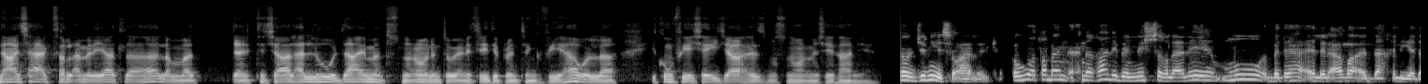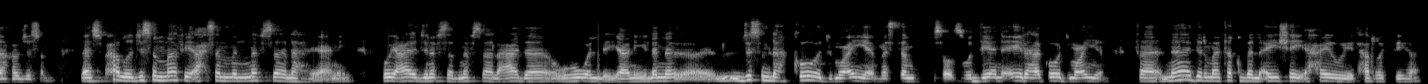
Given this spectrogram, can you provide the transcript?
ناجحة أكثر العمليات لها لما يعني تنشال؟ هل هو دائما تصنعون أنتم يعني 3D printing فيها ولا يكون في شيء جاهز مصنوع من شيء ثاني؟ يعني؟ جميل سؤالك. هو طبعا إحنا غالبا نشتغل عليه مو بدائل الأعضاء الداخلية داخل الجسم. لأن سبحان الله الجسم ما في أحسن من نفسه له يعني. هو يعالج نفسه بنفسه العادة وهو اللي يعني لأن الجسم له كود معين ما وال DNA لها كود معين فنادر ما تقبل أي شيء حيوي يتحرك فيها.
